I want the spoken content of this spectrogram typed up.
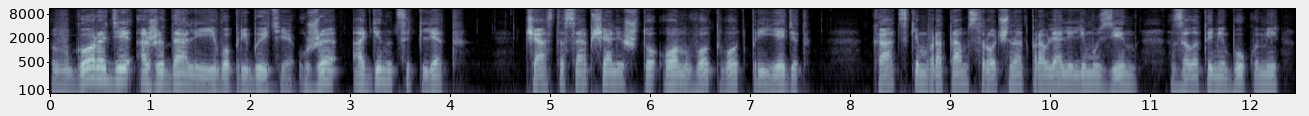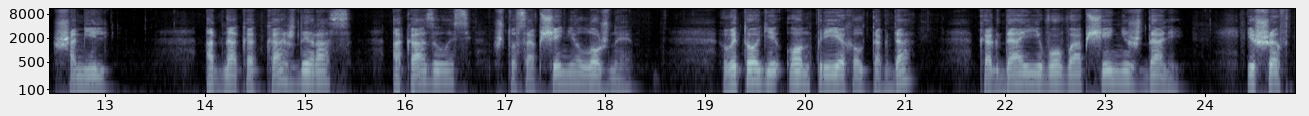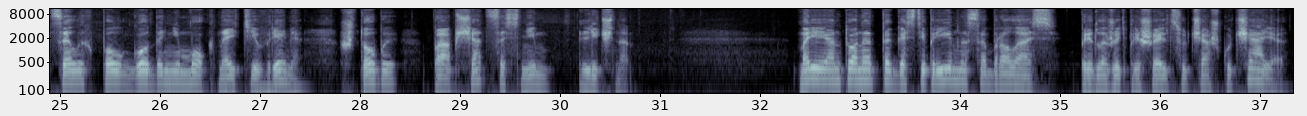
В городе ожидали его прибытия уже одиннадцать лет. Часто сообщали, что он вот-вот приедет. К адским вратам срочно отправляли лимузин с золотыми буквами Шамиль. Однако каждый раз оказывалось, что сообщение ложное. В итоге он приехал тогда, когда его вообще не ждали и шеф целых полгода не мог найти время, чтобы пообщаться с ним лично. Мария Антуанетта гостеприимно собралась предложить пришельцу чашку чая,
